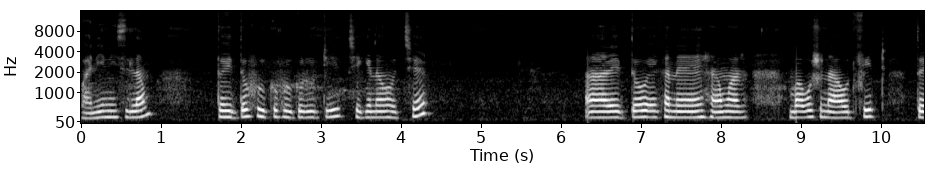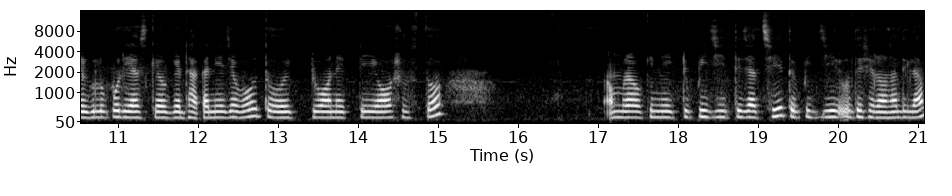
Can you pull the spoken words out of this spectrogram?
বানিয়ে নিয়েছিলাম। তো এই তো ফুলকো ফুলকো রুটি, ছেঁকে নেওয়া হচ্ছে। আর এই তো এখানে আমার বাবুসোনা আউটফিট তো এগুলো পরি আজকে ওকে ঢাকা নিয়ে যাব। তো একটু অনেকটি অসুস্থ। আমরা ওকে নিয়ে একটু পিজিতে যাচ্ছি, তো পিজির উদ্দেশ্যে রওনা দিলাম।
